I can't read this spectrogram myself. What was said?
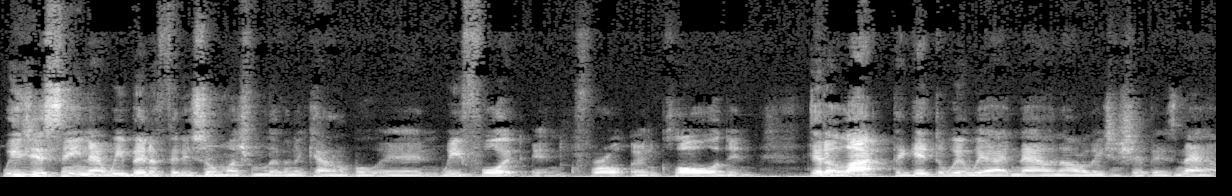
we just seen that we benefited so much from living accountable, and we fought and craw- and clawed and did a lot to get to where we're at now, and our relationship is now.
